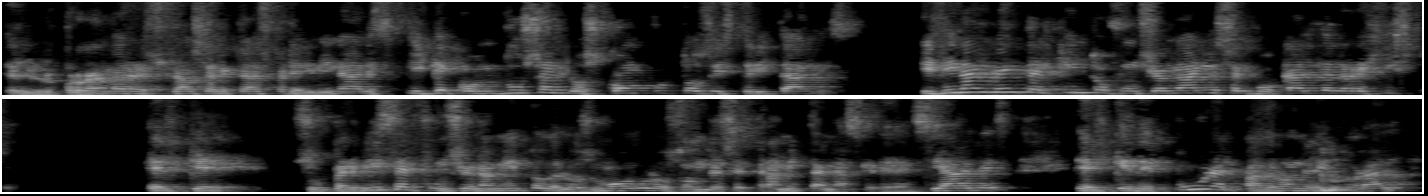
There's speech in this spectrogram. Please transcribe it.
el programa de resultados electorales preliminares, y que conducen los cómputos distritales. Y finalmente el quinto funcionario es el vocal del registro, el que supervisa el funcionamiento de los módulos donde se tramitan las credenciales, el que depura el padrón electoral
